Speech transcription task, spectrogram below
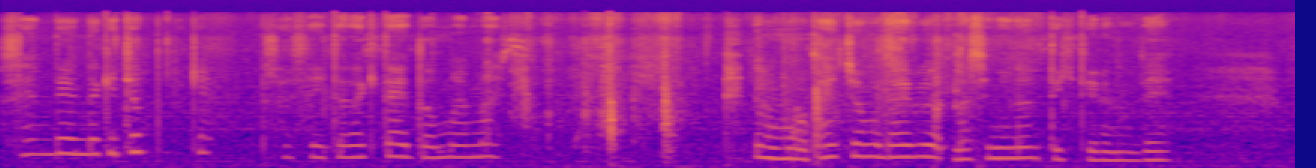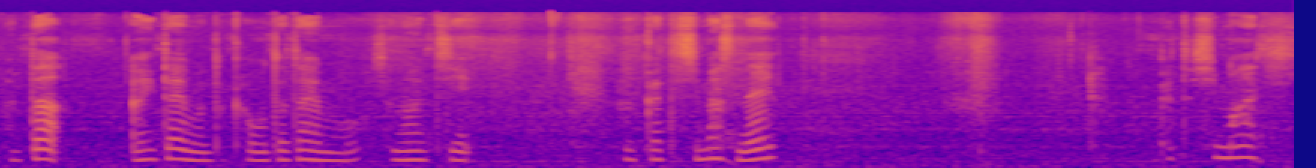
宣伝だけちょっとだけさせていただきたいと思います。でももう体調もだいぶマシになってきてるのでまたアイタイムとかオートタイムもそのうち復活しますね。復活します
